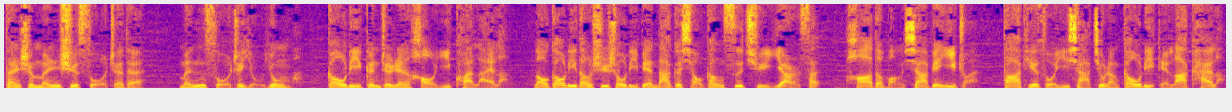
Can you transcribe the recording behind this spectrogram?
但是门是锁着的，门锁着有用吗？高丽跟着任浩一块来了。老高丽当时手里边拿个小钢丝，去一二三，啪的往下边一转。大铁锁一下就让高丽给拉开了，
